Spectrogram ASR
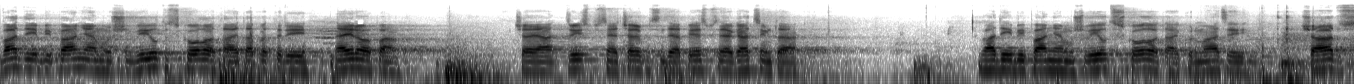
vadību bija pārņēmuši viltu skolotāji, tāpat arī Eiropā šajā 13., 14., 15. gadsimtā vadību bija pārņēmuši viltu skolotāji, kur mācīja šādus,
